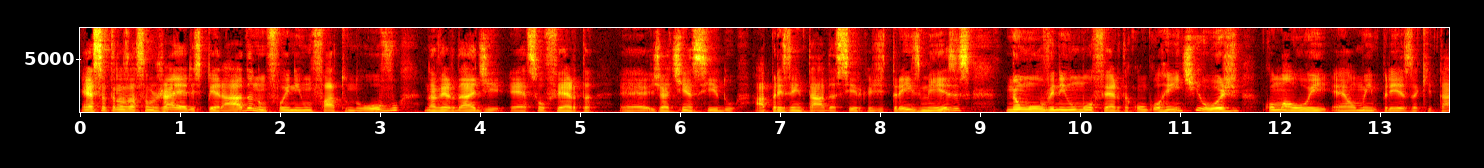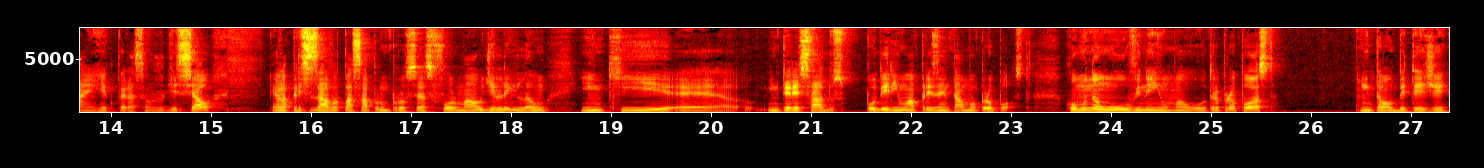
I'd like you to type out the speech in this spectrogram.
Essa transação já era esperada, não foi nenhum fato novo. Na verdade, essa oferta é, já tinha sido apresentada há cerca de três meses. Não houve nenhuma oferta concorrente e hoje, como a Oi é uma empresa que está em recuperação judicial, ela precisava passar por um processo formal de leilão em que é, interessados poderiam apresentar uma proposta. Como não houve nenhuma outra proposta, então a BTG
